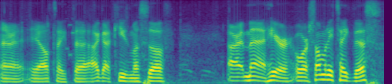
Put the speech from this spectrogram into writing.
here. Alright, yeah, I'll take that. I got keys myself. Alright, Matt, here. Or somebody take this.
